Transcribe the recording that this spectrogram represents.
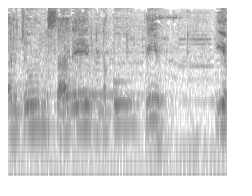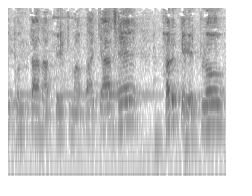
અર્જુન, સહદેવ, નકુલ, ભીમ, એ કુંતાના પેટમાં પાક્યા છે. ફરકે એટલો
